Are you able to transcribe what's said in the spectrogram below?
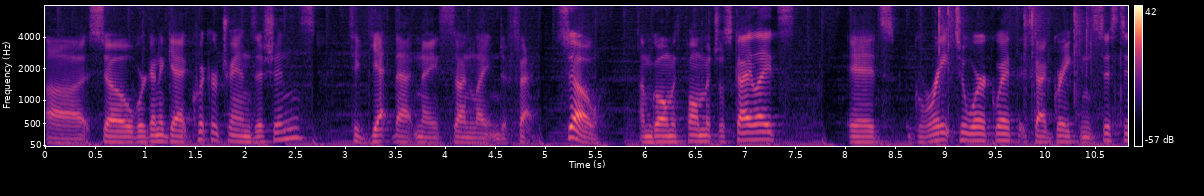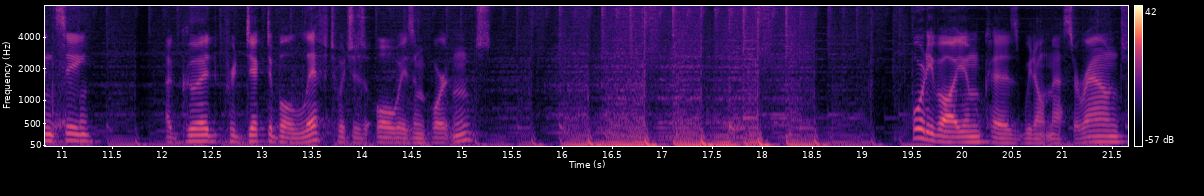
Uh, so we're gonna get quicker transitions to get that nice sunlight and effect. So I'm going with Paul Mitchell Skylights. It's great to work with. It's got great consistency, a good predictable lift, which is always important. 40 volume, because we don't mess around.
